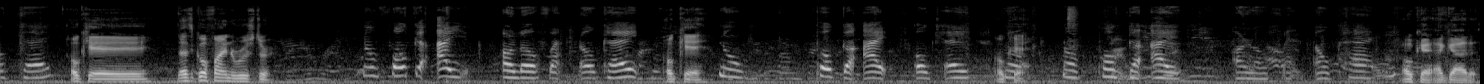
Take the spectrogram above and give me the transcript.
Okay. Okay. Let's go find a rooster. No poker eye. Elephant. Okay. Okay. No poker eye. Okay. Okay. No, no poker eye. Elephant. Okay. Okay, I got it.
